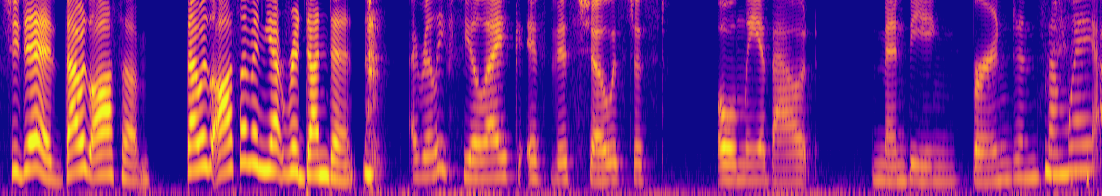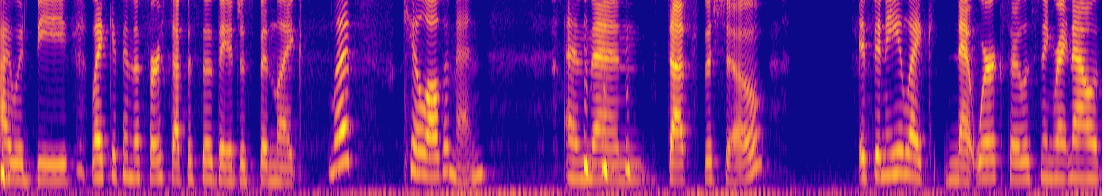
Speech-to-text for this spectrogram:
She did. That was awesome. That was awesome and yet redundant. I really feel like if this show was just only about men being burned in some way, I would be like if in the first episode they had just been like, let's kill all the men. And then that's the show. If any like networks are listening right now,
